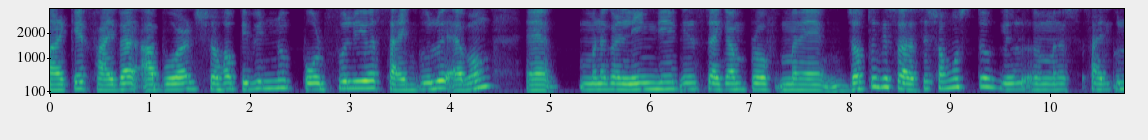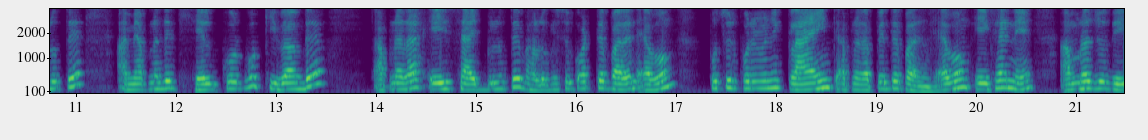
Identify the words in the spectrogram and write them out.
মার্কেট ফাইবার আপওয়ার্ক সহ বিভিন্ন পোর্টফোলিও সাইটগুলো এবং মনে করেন লিঙ্কডইন ইনস্টাগ্রাম প্রোফ মানে যত কিছু আছে, সমস্ত মানে সাইটগুলোতে আমি আপনাদের হেল্প করব কীভাবে আপনারা এই সাইটগুলোতে ভালো কিছু করতে পারেন এবং প্রচুর পরিমাণে ক্লায়েন্ট আপনারা পেতে পারেন। এবং এখানে আমরা যদি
